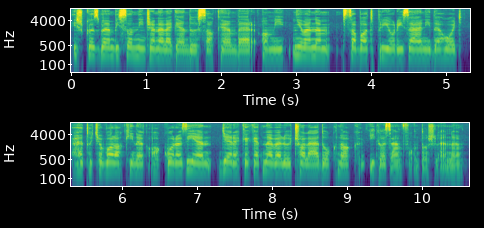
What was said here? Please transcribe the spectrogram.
és közben viszont nincsen elegendő szakember, ami nyilván nem szabad priorizálni, de hogy hát hogyha valakinek, akkor az ilyen gyerekeket nevelő családoknak igazán fontos lenne.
